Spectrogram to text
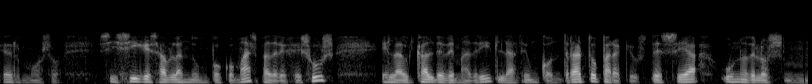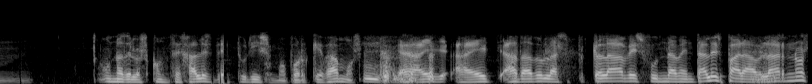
Qué hermoso. Si sigues hablando un poco más, Padre Jesús, el alcalde de Madrid le hace un contrato para que usted sea uno de los mm, uno de los concejales de turismo, porque vamos, mm. ha, ha, dado las claves fundamentales para hablarnos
